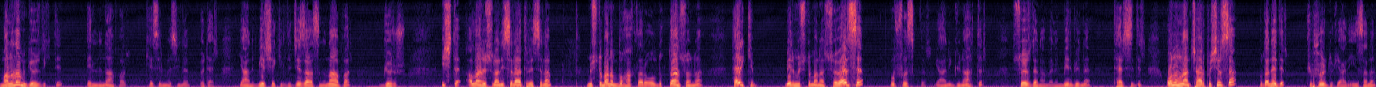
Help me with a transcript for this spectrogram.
Malına mı göz dikti? Elini ne yapar? Kesilmesiyle öder. Yani bir şekilde cezasını ne yapar? Görür. İşte Allah Resulü Aleyhisselatü Vesselam Müslümanın bu hakları olduktan sonra her kim bir Müslümana söverse bu fısktır. Yani günahtır. Sözden amelin birbirine tersidir. Onunla çarpışırsa bu da nedir? Küfürdür. Yani insanı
